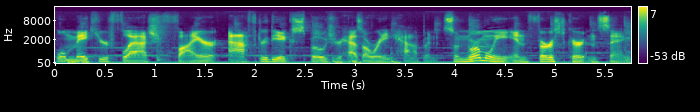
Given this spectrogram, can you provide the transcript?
will make your flash fire after the exposure has already happened. So normally in first curtain sync,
